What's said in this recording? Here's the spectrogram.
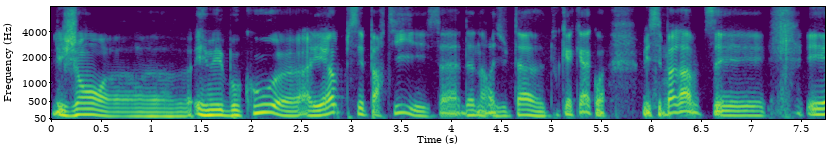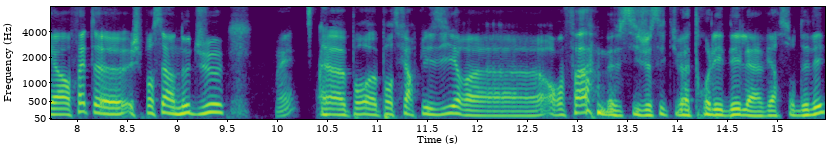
les gens euh, aimait beaucoup. Euh, allez hop, c'est parti et ça donne un résultat euh, tout caca quoi. Mais c'est pas grave. C'est et en fait, je pensais à un autre jeu. pour, pour te faire plaisir, enfin, même si je sais que tu vas trop l'aider la version 2D,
